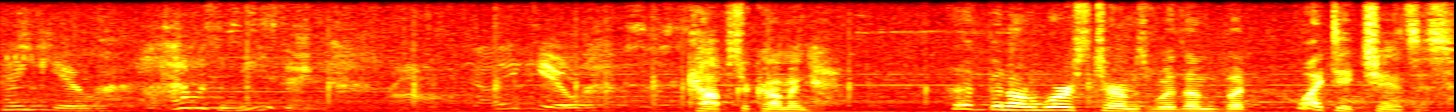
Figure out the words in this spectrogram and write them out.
Thank you. That was amazing. Thank you. Cops are coming. I've been on worse terms with them, but why take chances?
